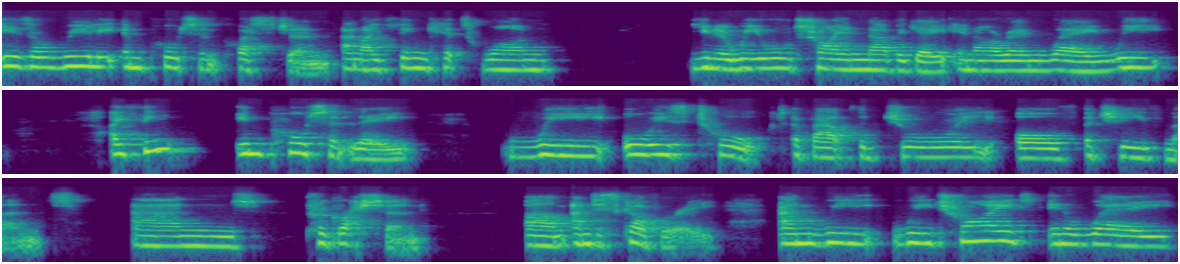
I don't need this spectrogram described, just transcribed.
is a really important question. And I think it's one, you know, we all try and navigate in our own way. We, I think importantly, we always talked about the joy of achievement and progression um, and discovery. And we, we tried in a way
